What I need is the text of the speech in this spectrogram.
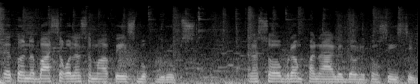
Ito, nabasa ko lang sa mga Facebook groups na sobrang panalo daw nitong sisig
